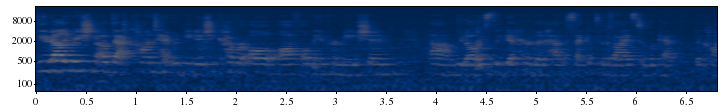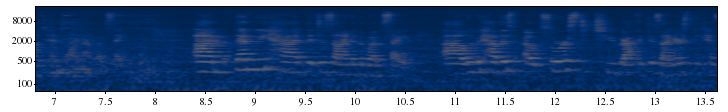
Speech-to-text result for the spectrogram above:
The evaluation of that content would be, did she cover all off all the information? Um, we'd obviously get her to have a second set of eyes to look at the content on that website. Um, then we had the design of the website. Uh, we would have this outsourced to graphic designers because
